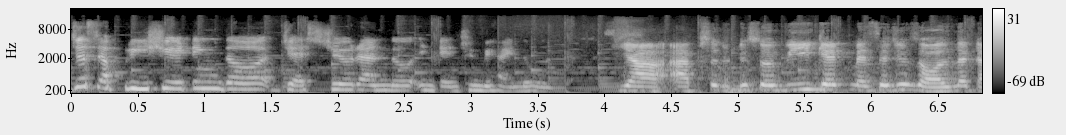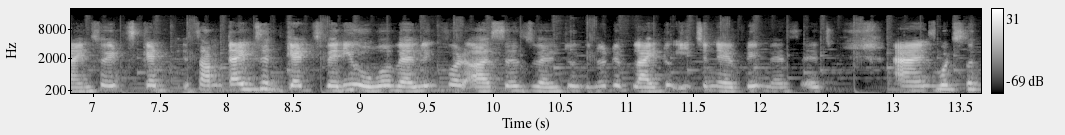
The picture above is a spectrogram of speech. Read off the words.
Just appreciating the gesture and the intention behind the whole thing yeah absolutely. So we get messages all the time. So it's get sometimes it gets very overwhelming for us as well to you know reply to each and every message. And what's the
